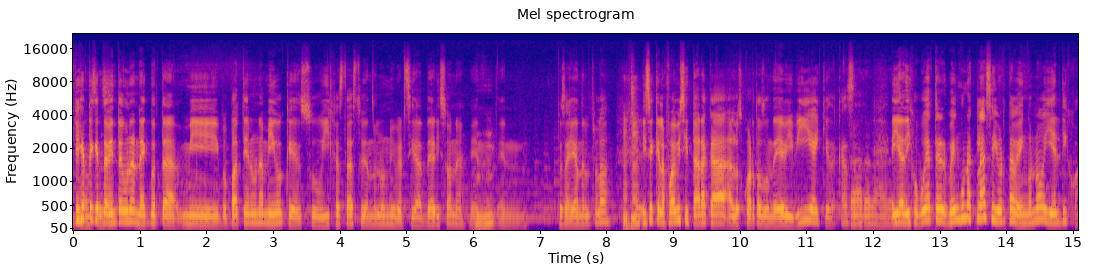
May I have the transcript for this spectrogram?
Fíjate que también tengo una anécdota. Mi papá tiene un amigo que su hija estaba estudiando en la Universidad de Arizona, en, Ujú. en- pues allá en el otro lado. Dice que la fue a visitar acá a los cuartos donde ella vivía y que acá tararara. ella dijo, voy a tener, vengo a una clase y ahorita vengo, ¿no? Y él dijo,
